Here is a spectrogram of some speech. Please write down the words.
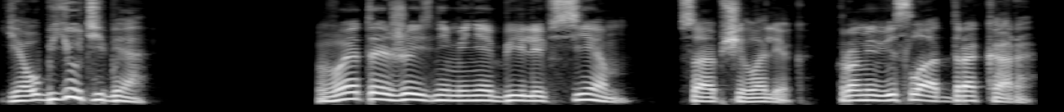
Я убью тебя!» «В этой жизни меня били всем, сообщил Олег. Кроме весла от дракара.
